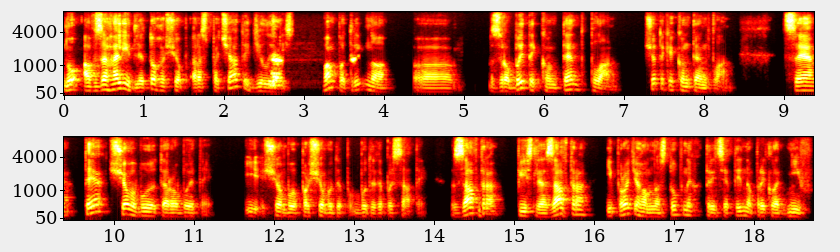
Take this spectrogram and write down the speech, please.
Ну, а взагалі, для того, щоб розпочати ділитись, вам потрібно зробити контент-план. Що таке контент-план? Це те, що ви будете робити, і що про що буде, будете писати завтра, післязавтра і протягом наступних 30, наприклад, днів.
